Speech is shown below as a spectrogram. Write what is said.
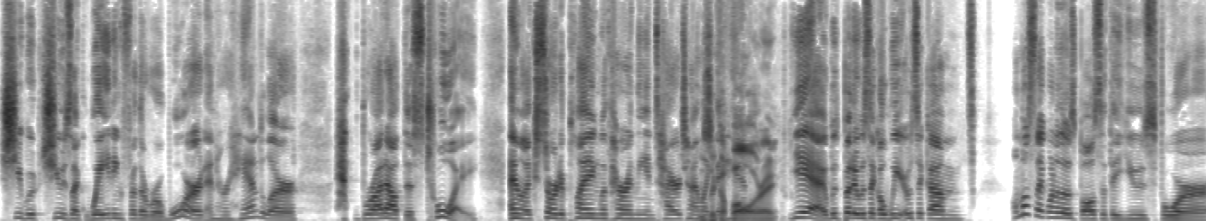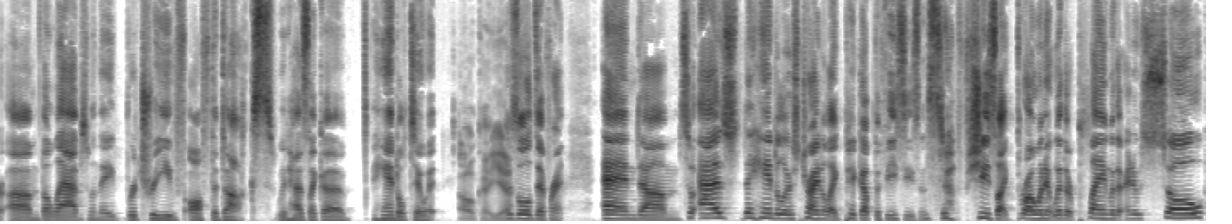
she would she was like waiting for the reward and her handler brought out this toy and like started playing with her and the entire time was like like the a ball, right? yeah it was but it was like a weird it was like um almost like one of those balls that they use for um the labs when they retrieve off the docks it has like a handle to it Okay. Yeah. It was a little different. And um, so as the handler's trying to like pick up the feces and stuff, she's like throwing it with her, playing with her, and it was so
